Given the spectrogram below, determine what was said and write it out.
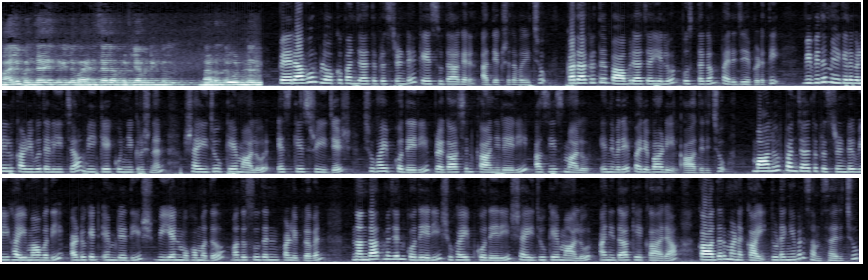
നാല് പഞ്ചായത്തുകളിലെ വായനശാല പ്രഖ്യാപനങ്ങൾ നടന്നുകൊണ്ട് Peravoor block panchayat president K Sudhakaran അധ്യക്ഷത വഹിച്ചു. കഥാകൃത്ത് ബാബുരാജ അയ്യലൂർ പുസ്തകം പരിചയപ്പെടുത്തി. വിവിധ മേഖലകളിൽ കഴിവ് തെളിയിച്ച V K Kunhikrishnan Shaiju K Maloor S K Sreejesh Shuhaib Kotheri Prakashan Kanhileri Azeez Maloor എന്നിവരെ പരിപാടിയിൽ ആദരിച്ചു. Maloor panchayat president V Haimavathi advocate M Ratheesh V N Muhammad Madhusudan Pallipravan Nandathmajan Kotheri Shuhaib Kotheri Shaiju K Maloor Anitha K Kara Kader Manakkayi തുടങ്ങിയവർ സംസാരിച്ചു.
